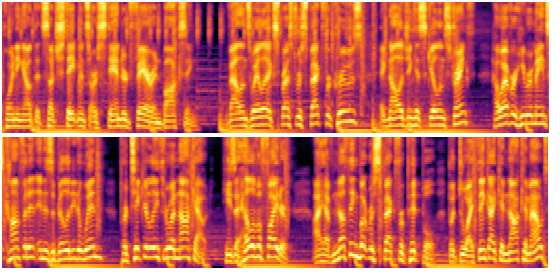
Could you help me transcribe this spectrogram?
pointing out that such statements are standard fare in boxing. Valenzuela expressed respect for Cruz, acknowledging his skill and strength. However, he remains confident in his ability to win, particularly through a knockout. He's a hell of a fighter. I have nothing but respect for Pitbull, but do I think I can knock him out?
